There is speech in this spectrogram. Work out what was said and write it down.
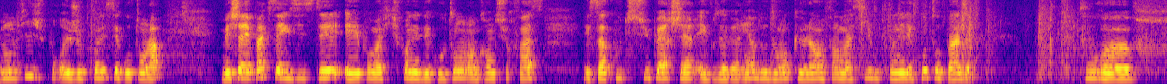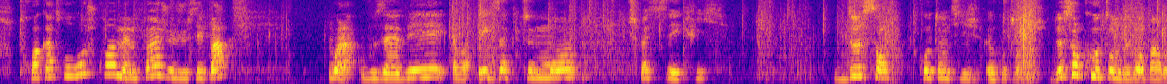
mon fils, je, prenais ces cotons-là, mais je savais pas que ça existait. Et pour ma fille, je prenais des cotons en grande surface et ça coûte super cher et vous avez rien dedans. Que là, en pharmacie, vous prenez les cotopads pour 3-4 euh, euros, je crois, même pas, je, je sais pas. Voilà, vous avez exactement, je sais pas si c'est écrit, 200 coton-tiges, euh, coton-tiges, 200 cotons dedans, pardon.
